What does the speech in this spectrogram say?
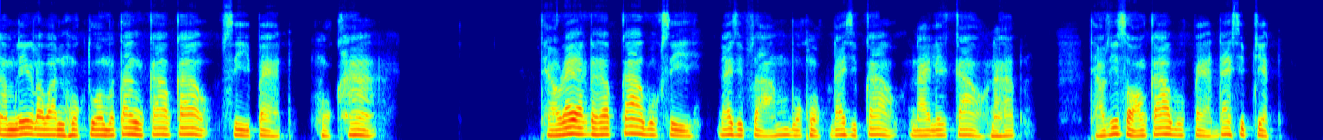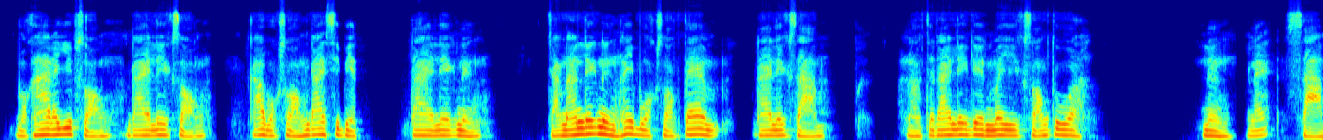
นำเลขรางวัลหกตัวมาตั้งเก้าเก้าสี่แปดหกห้าแถวแรกนะครับเก้าบวกสี่ได้สิบสามบวกหกได้สิบเก้าได้เลขเก้านะครับ แถวที่สองเก้าบวกแปดได้สิบเจ็ดบวกห้าได้ยี่สิบสองได้เลขส องเก้าบวกสองได้สิบเอ็ดได้เลขหนึ่งจากนั้นเลขหนึ่งให้บวกสองแต้มได้เลขสามเราจะได้เลขเด่นมาอีกสองตัวหนึ่งและสาม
